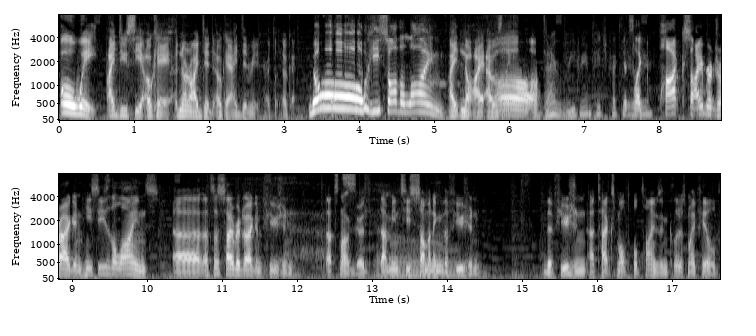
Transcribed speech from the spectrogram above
Oh wait, I do see it. Okay, no, no, I did. Okay, I did read it correctly. Okay, No, he saw the line. I no, I, I was Oh. like, did I read Rampage correctly? It's earlier? like Pac Cyber Dragon. He sees the lines. Uh, that's a Cyber Dragon fusion. That's not good. That means he's summoning the fusion. The fusion attacks multiple times and clears my field.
